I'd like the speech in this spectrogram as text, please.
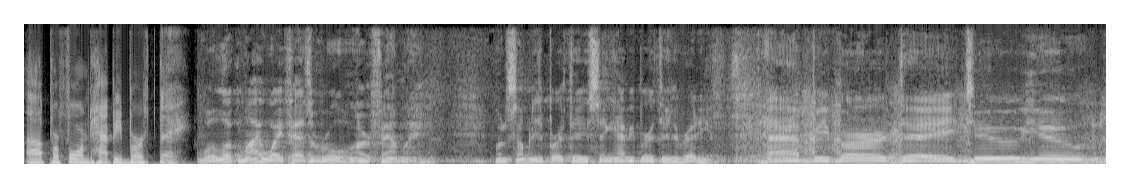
uh, performed Happy Birthday. Well, look, my wife has a rule in her family. When somebody's birthday, sing happy birthday. You ready? Happy birthday to you.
